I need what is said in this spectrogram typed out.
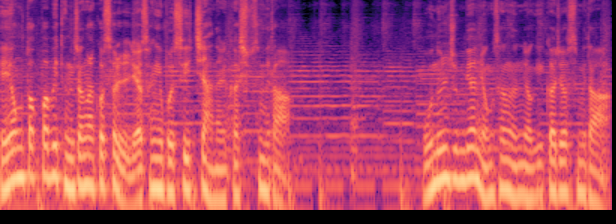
대형 떡밥이 등장할 것을 예상해 볼 수 있지 않을까 싶습니다. 오늘 준비한 영상은 여기까지였습니다.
